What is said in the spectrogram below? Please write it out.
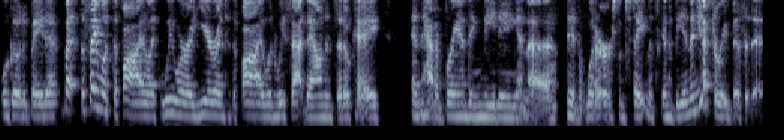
we'll go to beta. But the same with Defy. Like we were a year into Defy when we sat down and said, okay, and had a branding meeting and uh and what are some statements going to be, and then you have to revisit it.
